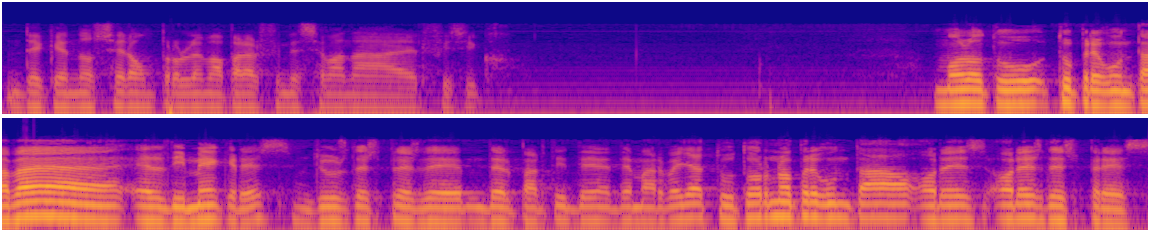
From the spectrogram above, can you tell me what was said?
de que no será un problema para el fin de semana el físico. Molo, tu, tu preguntava el dimecres, just després de, del partit de, de Marbella, t'ho torno a preguntar hores, hores després.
